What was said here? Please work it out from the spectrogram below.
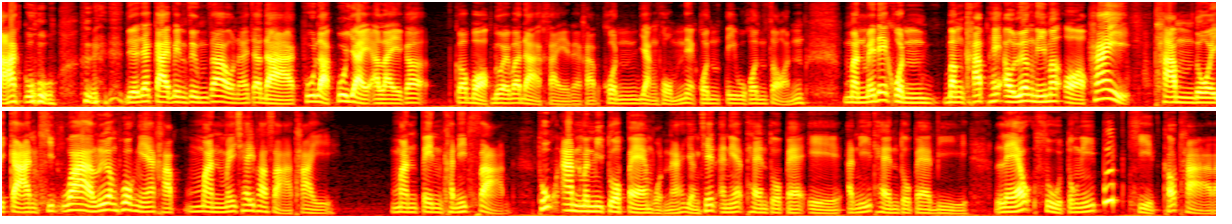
ด่ากู เดี๋ยวจะกลายเป็นซึมเศร้านะ จะด่าผู้หลักผู้ใหญ่อะไรก็ ก็บอกด้วยว่าด่าใครนะครับ คนอย่างผมเนี่ยคนติวคนสอน มันไม่ได้คนบังคับให้เอาเรื่องนี้มาออก ให้ทำโดยการคิดว่าเรื่องพวกนี้ครับ มันไม่ใช่ภาษาไทย มันเป็นคณิตศาสตร์ ทุกอันมันมีตัวแปรหมดนะ อย่างเช่น อันนี้แทนตัวแปร A อันนี้แทนตัวแปร B แล้วสูตรตรงนี้ปุ๊บขีดเขาถาม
